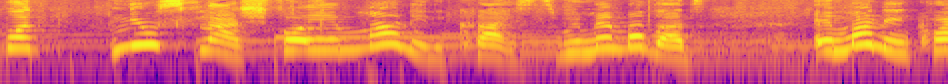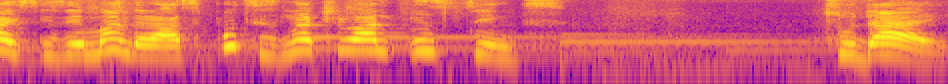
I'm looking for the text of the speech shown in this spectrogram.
but newsflash for a man in Christ, remember that a man in Christ is a man that has put his natural instinct to die.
